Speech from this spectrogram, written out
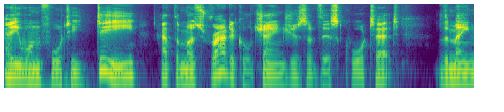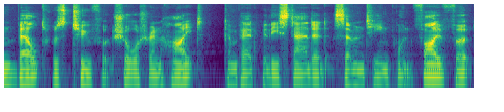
A140D had the most radical changes of this quartet. The main belt was 2 foot shorter in height, compared with the standard 17.5 foot,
